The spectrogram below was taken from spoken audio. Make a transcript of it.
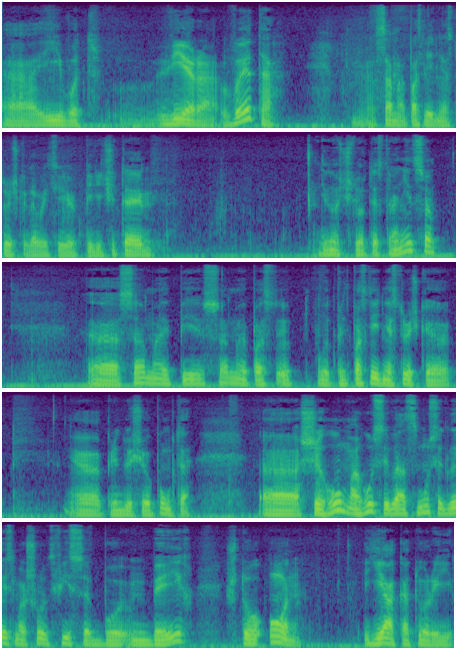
Э, и вот вера в это, самая последняя строчка, давайте ее перечитаем, 94 страница, э, самая, самая вот, предпоследняя строчка предыдущего пункта. Шигу могу себя смусы глейс маршрут фиса бейх, что он я, который,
